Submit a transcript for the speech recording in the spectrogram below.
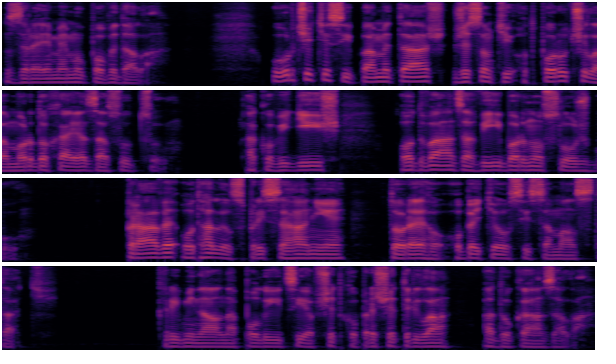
Zrejme mu povedala. Určite si pamätáš, že som ti odporučila Mordochaja za sudcu. Ako vidíš, odvádza výbornú službu. Práve odhalil sprisahanie, ktorého obeťou si sa mal stať. Kriminálna polícia všetko prešetrila a dokázala.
